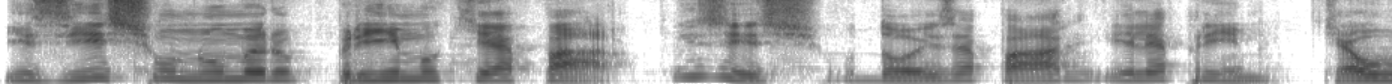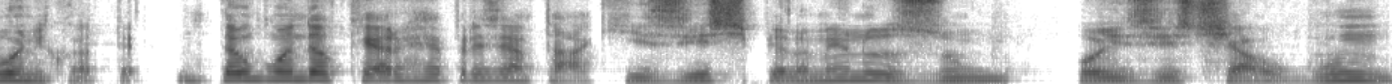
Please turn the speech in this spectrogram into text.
Existe um número primo que é par? Existe. O 2 é par e ele é primo, que é o único até. Então, quando eu quero representar que existe pelo menos um ou existe algum,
